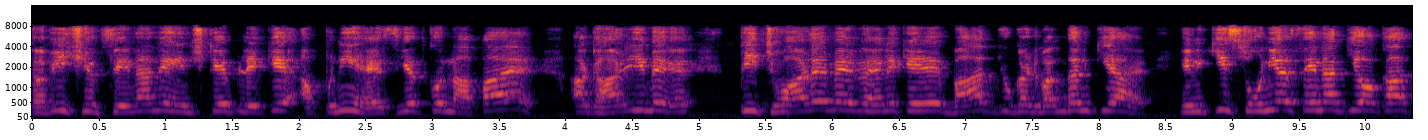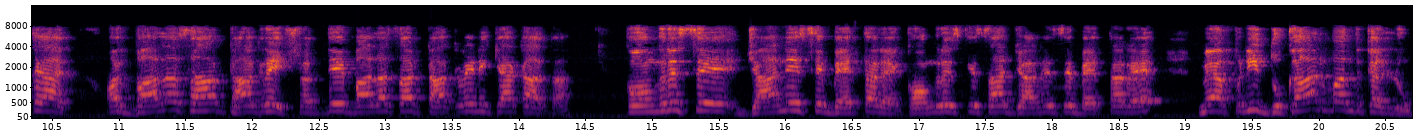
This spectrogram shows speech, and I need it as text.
कभी शिवसेना ने इंचटेप लेके अपनी हैसियत को नापा है। अघाड़ी में, पिछवाड़े में रहने के बाद जो गठबंधन किया है, इनकी सोनिया सेना की औकात है आज। और बाला साहब ठाकरे श्रद्धे बाला साहब ठाकरे ने क्या कहा था? कांग्रेस से जाने से बेहतर है, कांग्रेस के साथ जाने से बेहतर है। मैं अपनी दुकान बंद कर लूँ।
